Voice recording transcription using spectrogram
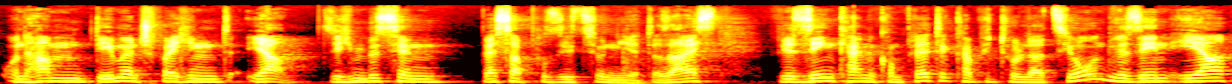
und haben dementsprechend ja, sich ein bisschen besser positioniert. Das heißt, wir sehen keine komplette Kapitulation, wir sehen eher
